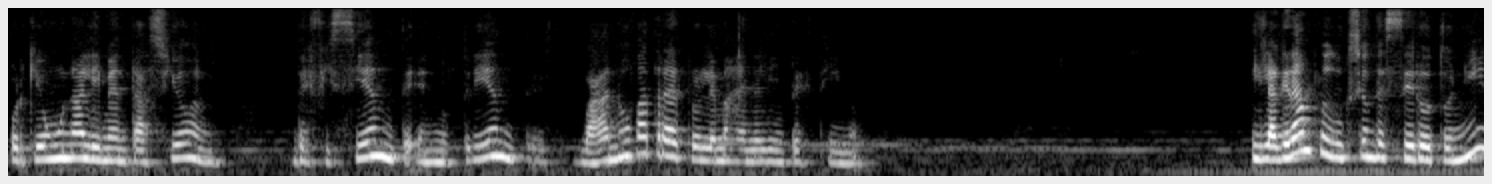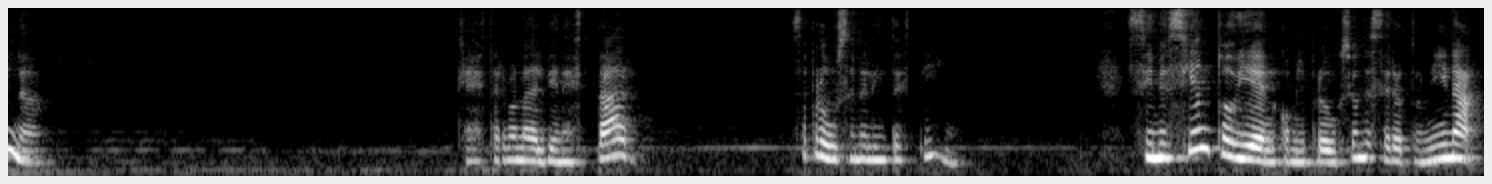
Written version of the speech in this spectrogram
Porque una alimentación deficiente en nutrientes va, no va a traer problemas en el intestino. Y la gran producción de serotonina esta hormona del bienestar, se produce en el intestino. Si me siento bien con mi producción de serotonina,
